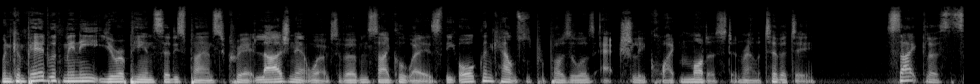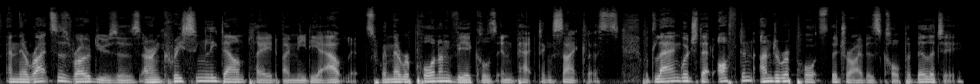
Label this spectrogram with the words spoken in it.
When compared with many European cities' plans to create large networks of urban cycleways, the Auckland Council's proposal is actually quite modest in relativity. Cyclists and their rights as road users are increasingly downplayed by media outlets when they report on vehicles impacting cyclists, with language that often underreports the driver's culpability.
